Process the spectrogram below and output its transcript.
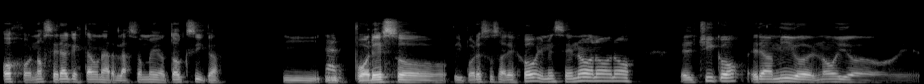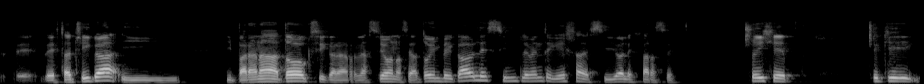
ojo, ¿no será que está en una relación medio tóxica? Y, por eso, y por eso se alejó y me dice, no, no, no, el chico era amigo del novio de, esta chica y, para nada tóxica la relación, o sea, todo impecable, simplemente que ella decidió alejarse. Yo dije, che, qué,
